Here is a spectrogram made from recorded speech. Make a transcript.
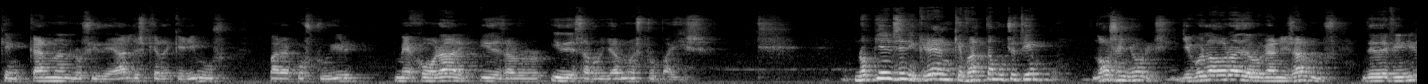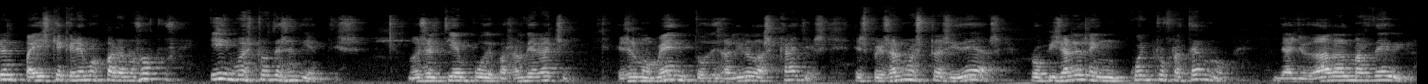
que encarnan los ideales que requerimos para construir, mejorar y desarrollar nuestro país. No piensen y crean que falta mucho tiempo. No, señores, llegó la hora de organizarnos, de definir el país que queremos para nosotros y nuestros descendientes. No es el tiempo de pasar de agache, es el momento de salir a las calles, expresar nuestras ideas, propiciar el encuentro fraterno, de ayudar al más débil,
